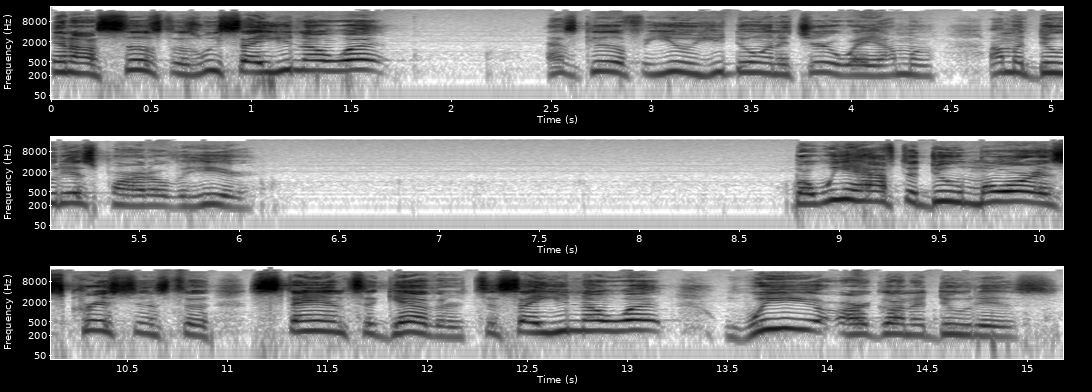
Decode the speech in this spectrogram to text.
and our sisters. We say, you know what? That's good for you. You're doing it your way. I'm going I'm to do this part over here. But we have to do more as Christians to stand together, to say, you know what? We are going to do this.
